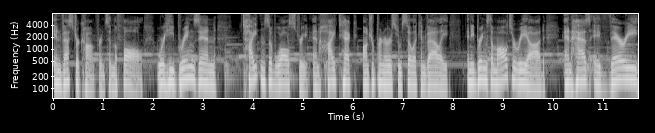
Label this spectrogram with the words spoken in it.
investor conference in the fall where he brings in titans of Wall Street and high tech entrepreneurs from Silicon Valley. And he brings them all to Riyadh and has a very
